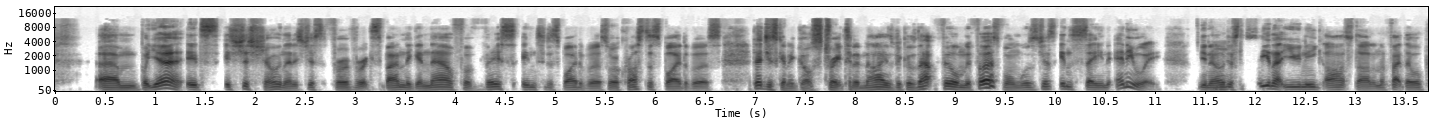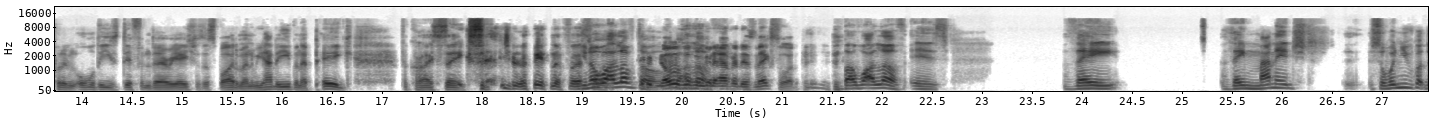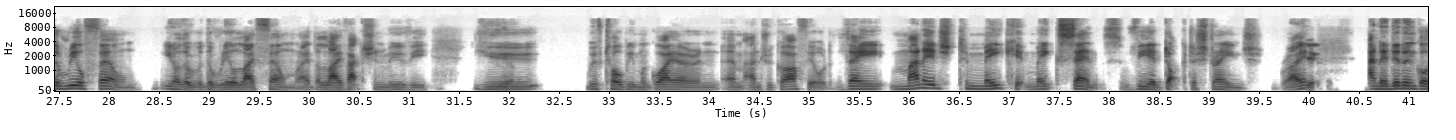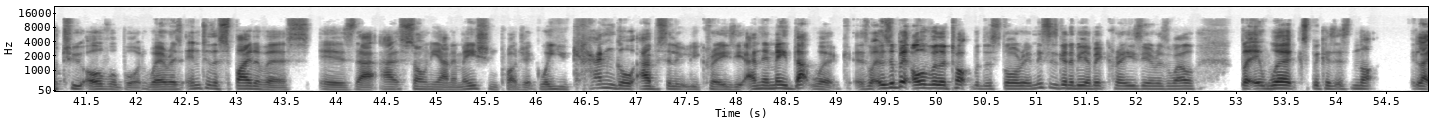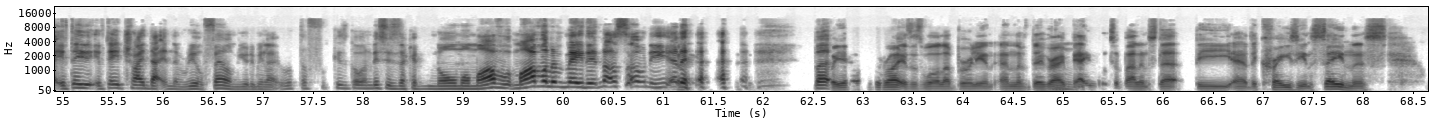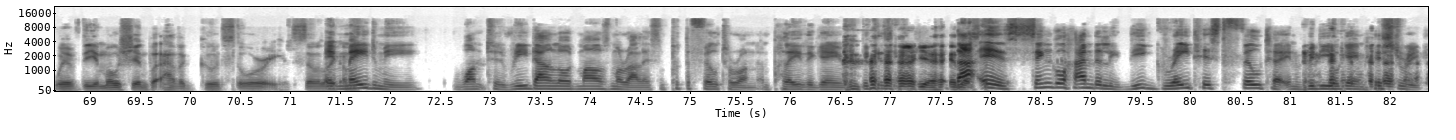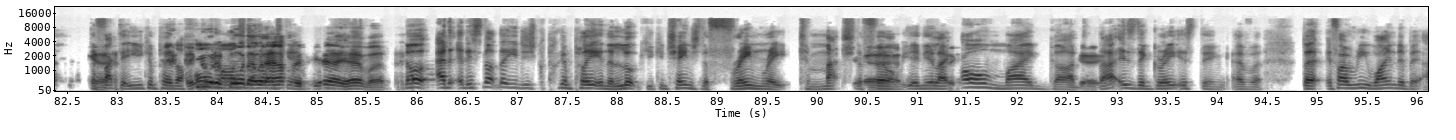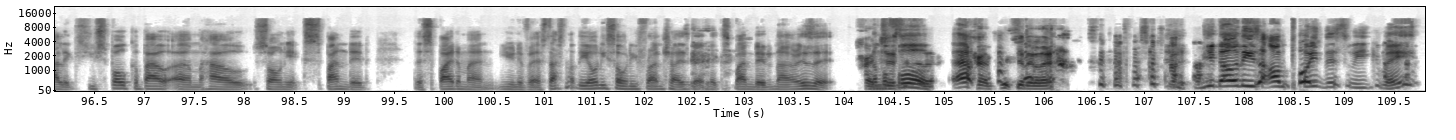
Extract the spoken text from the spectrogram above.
Um, but yeah, it's it's just showing that it's just forever expanding. And now for this into the Spider-Verse or across the Spider-Verse, they're just gonna go straight to the nines because that film, the first one, was just insane anyway. You know, Mm. just seeing that unique art style and the fact that we're putting all these different variations of Spider-Man. We had even a pig, for Christ's sakes. You know what I mean? In the first You know what I one. love Who though? knows What what we're gonna have in this next one? but what I love is they they managed so when you've got the real film, you know, the the real life film, right? The live action movie, you with Toby Maguire and um, Andrew Garfield, they managed to make it make sense via Doctor Strange, right? Yeah. And they didn't go too overboard. Whereas Into the Spider Verse is that uh, Sony animation project where you can go absolutely crazy, and they made that work as well. It was a bit over the top with the story, and this is going to be a bit crazier as well, but it works because it's not like if they if they tried that in the real film, you'd have been like, "What the fuck is going? This is like a normal Marvel. Marvel have made it, not Sony." but But yeah, the writers as well are brilliant, and they're Mm. able to balance that the uh, the crazy insaneness with the emotion, but have a good story. So like, it I'm- made me want to re-download Miles Morales and put the filter on and play the game because yeah, that is single-handedly the greatest filter in video game history. The Yeah. fact that you can play the Who You would have thought that would happen? game. Yeah, yeah, man. No, and, and it's not that you just can play it in the look. You can change the frame rate to match the Yeah. film, and you're like, "Oh my god, that is the greatest thing ever." But if I rewind a bit, Alex, you spoke about um how Sony expanded the Spider-Man universe. That's not the only Sony franchise getting expanded now, is it? Number four. alert. Transition alert. you know these are on point this week, mate.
